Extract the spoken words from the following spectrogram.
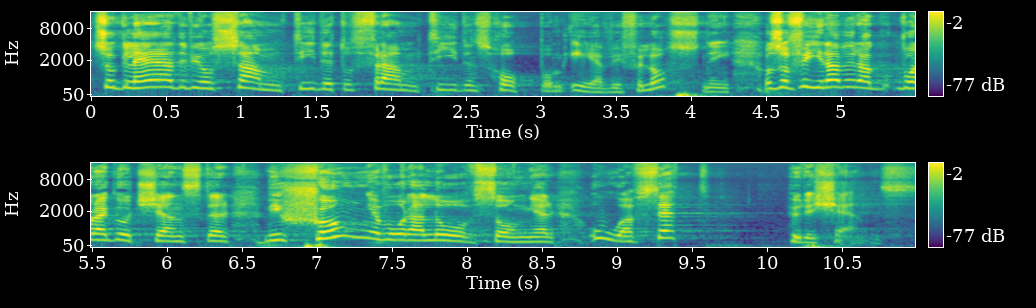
så gläder vi oss samtidigt åt framtidens hopp om evig förlossning. Och så firar vi våra gudstjänster, vi sjunger våra lovsånger oavsett hur det känns.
